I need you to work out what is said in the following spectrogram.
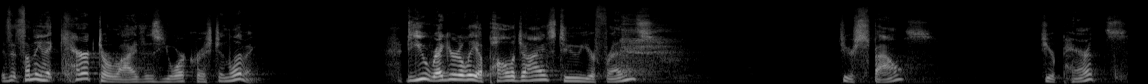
Is it something that characterizes your Christian living? Do you regularly apologize to your friends, to your spouse, to your parents,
